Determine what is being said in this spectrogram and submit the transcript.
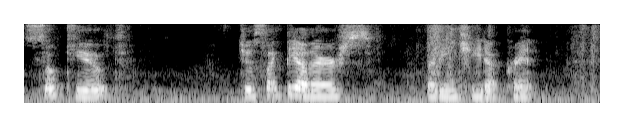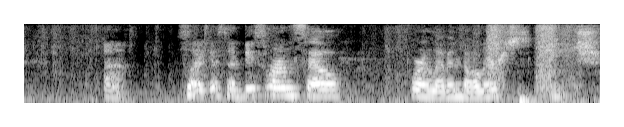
So cute. Just like the others, but in cheetah print. Uh, so like I said, these were on sale for $11 each.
